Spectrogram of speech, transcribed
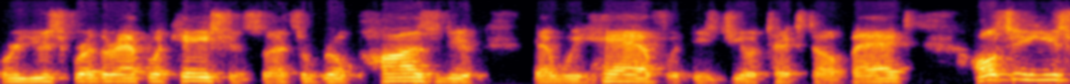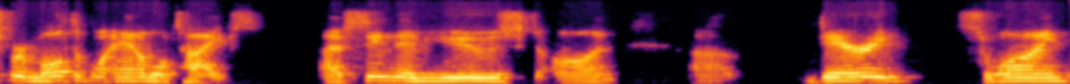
or used for other applications. So that's a real positive that we have with these geotextile bags. Also used for multiple animal types. I've seen them used on uh, dairy, swine,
